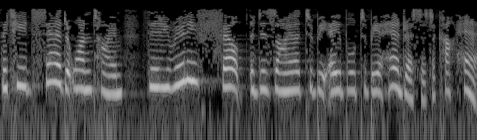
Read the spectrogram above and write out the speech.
that he'd said at one time that he really felt a desire to be able to be a hairdresser, to cut hair.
